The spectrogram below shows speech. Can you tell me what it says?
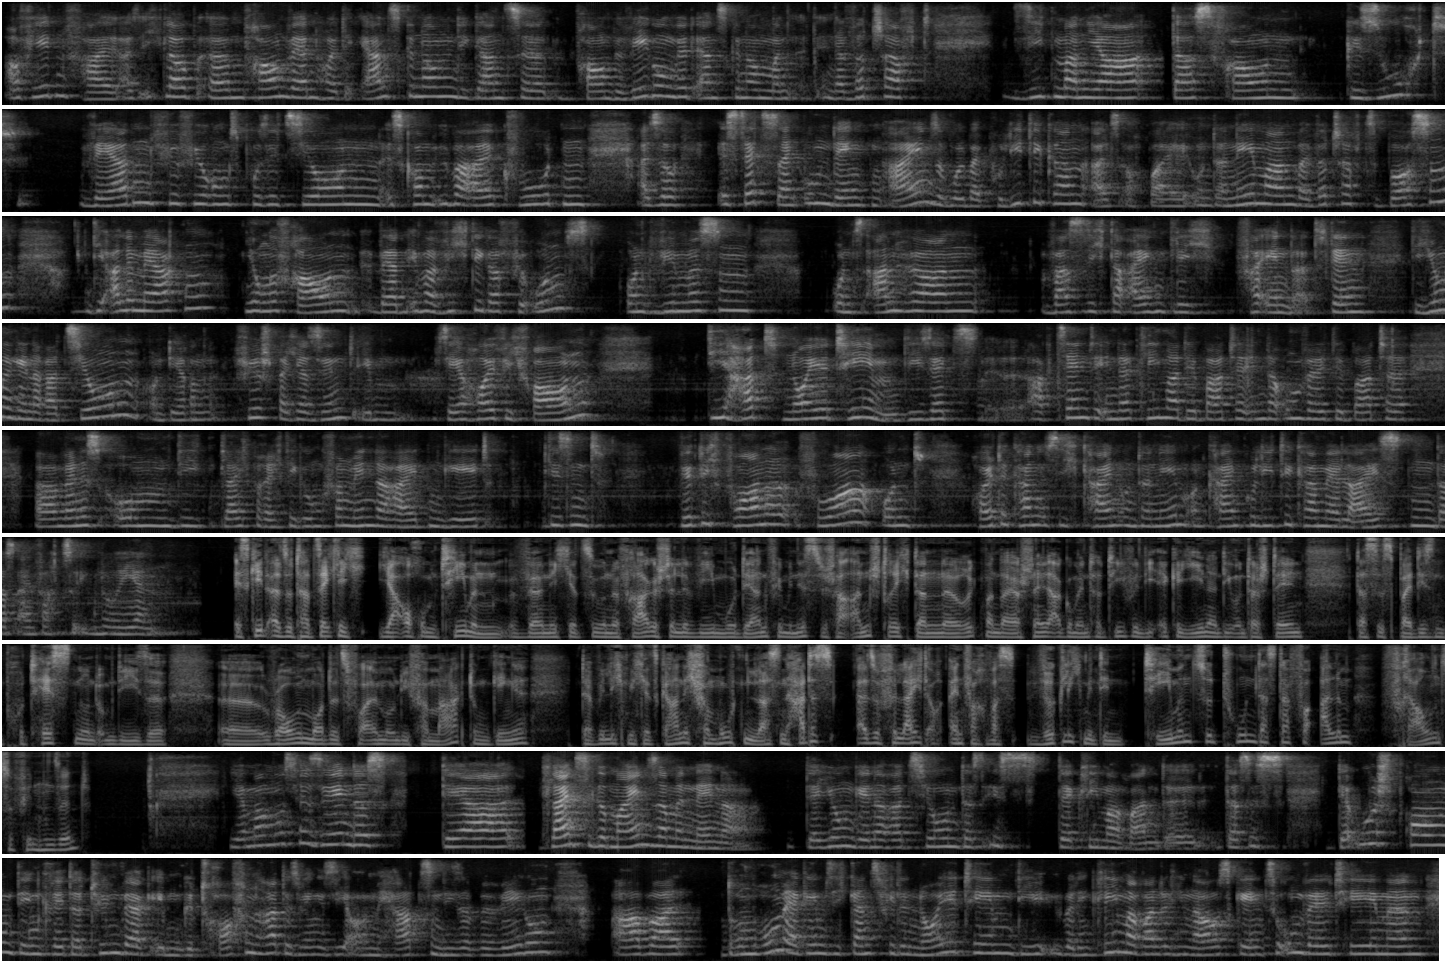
Auf jeden Fall. Also ich glaube, ähm, Frauen werden heute ernst genommen. Die ganze Frauenbewegung wird ernst genommen. Man, in der Wirtschaft sieht man ja, dass Frauen gesucht werden für Führungspositionen. Es kommen überall Quoten. Also es setzt ein Umdenken ein, sowohl bei Politikern als auch bei Unternehmern, bei Wirtschaftsbossen, die alle merken, junge Frauen werden immer wichtiger für uns und wir müssen uns anhören, was sich da eigentlich verändert. Denn die junge Generation und deren Fürsprecher sind eben sehr häufig Frauen, die hat neue Themen, die setzt äh, Akzente in der Klimadebatte, in der Umweltdebatte, äh, wenn es um die Gleichberechtigung von Minderheiten geht. Die sind wirklich vorne vor und heute kann es sich kein Unternehmen und kein Politiker mehr leisten, das einfach zu ignorieren. Es geht also tatsächlich ja auch um Themen. Wenn ich jetzt so eine Frage stelle wie modern feministischer Anstrich, dann äh, rückt man da ja schnell argumentativ in die Ecke jener, die unterstellen, dass es bei diesen Protesten und um diese äh, Role Models, vor allem um die Vermarktung ginge. Da will ich mich jetzt gar nicht vermuten lassen. Hat es also vielleicht auch einfach was wirklich mit den Themen zu tun, dass da vor allem Frauen zu finden sind? Ja, man muss ja sehen, dass der kleinste gemeinsame Nenner der jungen Generation, das ist der Klimawandel. Das ist der Ursprung, den Greta Thunberg eben getroffen hat. Deswegen ist sie auch im Herzen dieser Bewegung. Aber drumherum ergeben sich ganz viele neue Themen, die über den Klimawandel hinausgehen, zu Umweltthemen.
